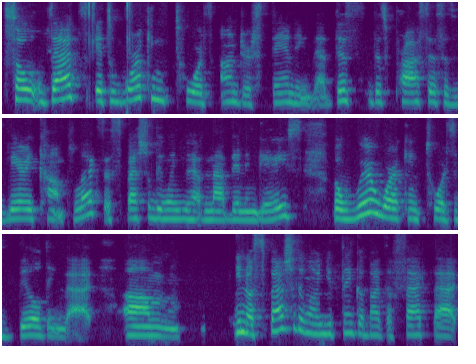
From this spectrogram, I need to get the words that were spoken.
So that's it's working towards understanding that this this process is very complex, especially when you have not been engaged. But we're working towards building that. Um, you know, especially when you think about the fact that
